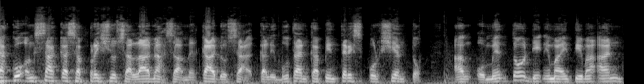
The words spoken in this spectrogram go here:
Dako ang saka sa presyo sa lana sa merkado sa kalibutan kapin 3% ang aumento di ni maintimaan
